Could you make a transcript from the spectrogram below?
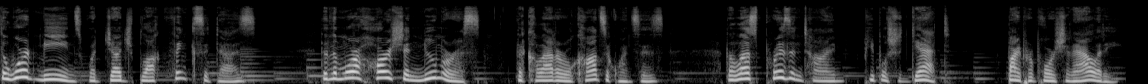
the word means what Judge Block thinks it does, then the more harsh and numerous the collateral consequences, the less prison time people should get by proportionality.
